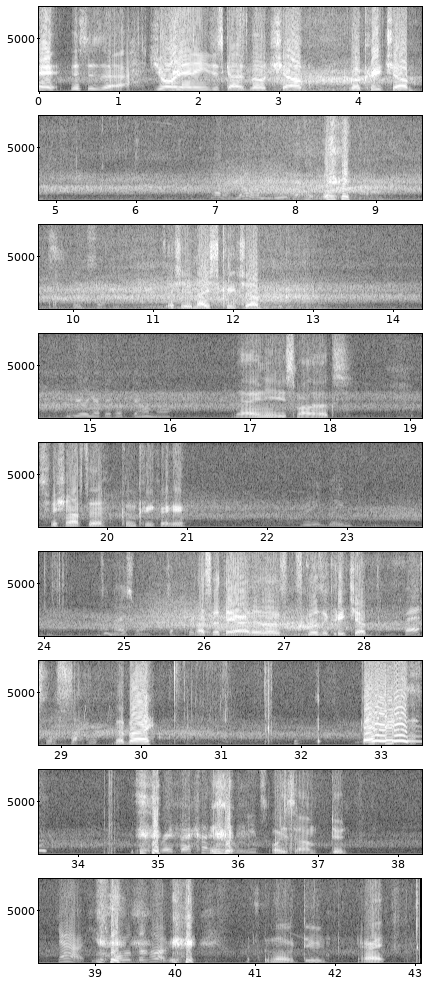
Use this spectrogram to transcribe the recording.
Hey, this is uh, Jordan, and he just got a little chub, little creek chub. Not a little one, dude. That's a big sucker. It's actually a nice creek chub. You really got that hook down, though. Yeah, you need to use smaller hooks. It's fishing off the Coon Creek right here. Dude, he's bleeding. It's a nice one. It's a pretty That's what they are. They're little schools of creek chub. Fast little sucker. Bye bye. Oh, right back under the weeds. oh, he's um, dude. Yeah, he swallowed the hook. no, dude. All right.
